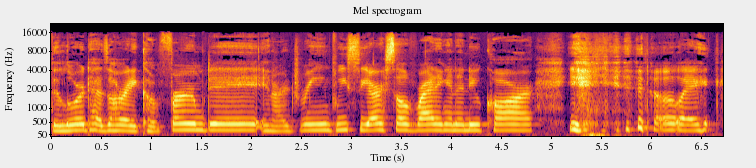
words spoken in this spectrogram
The lord has already confirmed it in our dreams. We see ourselves riding in a new car. You know like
